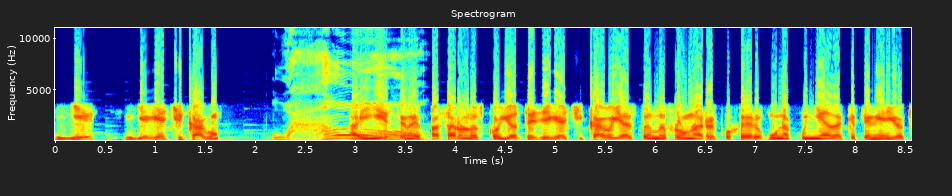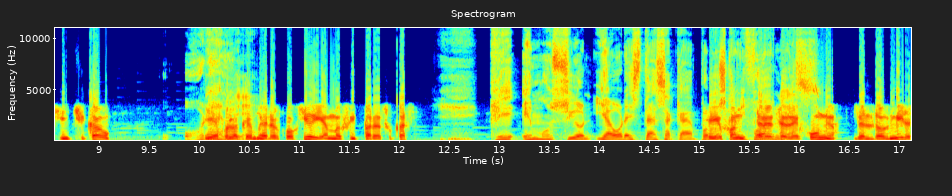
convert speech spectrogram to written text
Llegué, a Chicago. ¡Wow! Ahí este, me pasaron los coyotes, llegué a Chicago ya después me fueron a recoger una cuñada que tenía yo aquí en Chicago. Y ella fue la que me recogió y ya me fui para su casa. ¡Qué emoción! Y ahora estás acá por sí, los fue el 13 de junio del 2000.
